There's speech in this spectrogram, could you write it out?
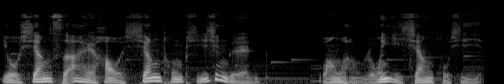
有相似爱好、相同脾性的人，往往容易相互吸引。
